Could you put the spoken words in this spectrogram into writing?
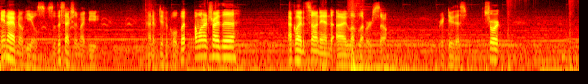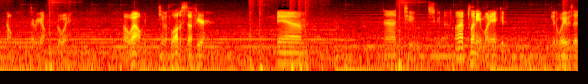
And I have no heals, so this actually might be kind of difficult. But I want to try the Acolyted Sun, and I love lepers, so we're going to do this. Short. No, there we go. Go away. Oh wow, came with a lot of stuff here. Bam. Nah, two. Just good enough. I have plenty of money, I could get away with it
